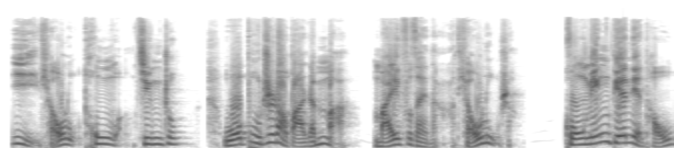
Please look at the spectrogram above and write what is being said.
一条路通往荆州。我不知道把人马埋伏在哪条路上。孔明点点头，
